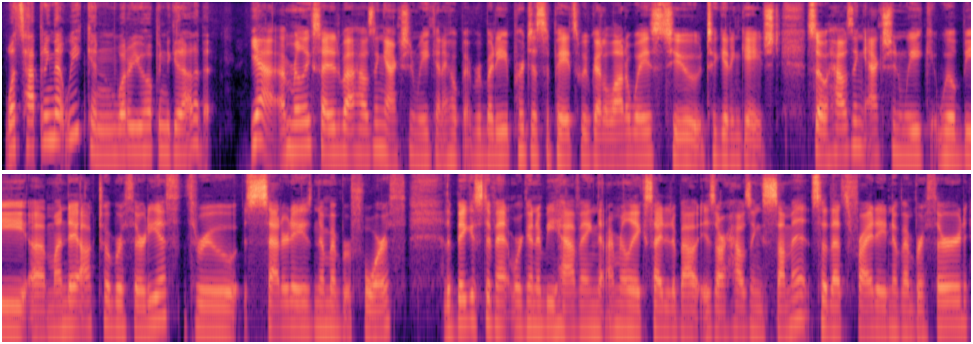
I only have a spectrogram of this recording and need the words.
What's happening that week and what are you hoping to get out of it? Yeah, I'm really excited about Housing Action Week, and I hope everybody participates. We've got a lot of ways to to get engaged. So, Housing Action Week will be uh, Monday, October 30th through Saturday, November 4th. The biggest event we're going to be having that I'm really excited about is our Housing Summit. So that's Friday, November 3rd.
